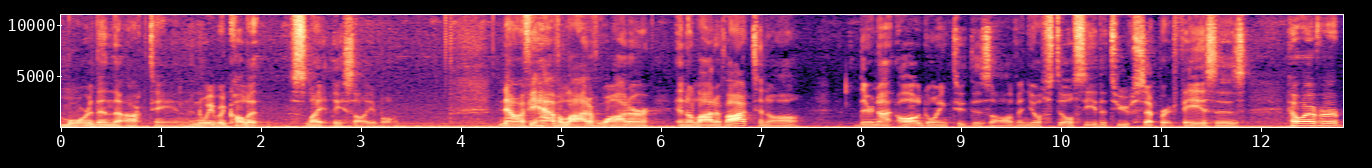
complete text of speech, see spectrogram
more than the octane, and we would call it slightly soluble. Now, if you have a lot of water and a lot of octanol, they're not all going to dissolve, and you'll still see the two separate phases. However,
